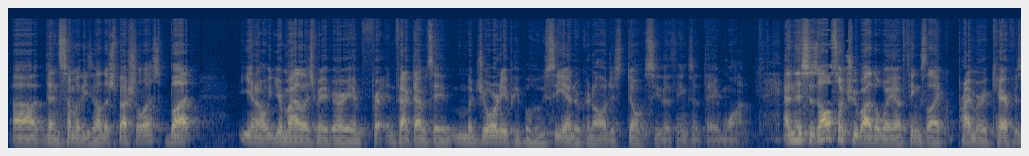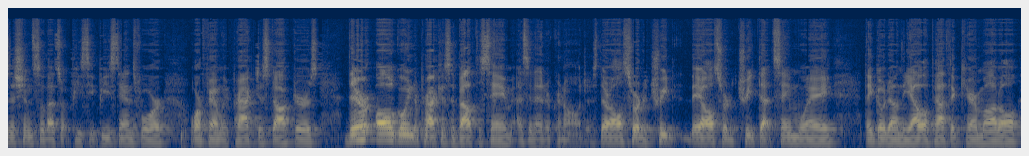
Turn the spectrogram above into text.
uh, than some of these other specialists. But you know, your mileage may vary. In fact, I would say majority of people who see endocrinologists don't see the things that they want. And this is also true, by the way, of things like primary care physicians. So that's what PCP stands for, or family practice doctors. They're all going to practice about the same as an endocrinologist. They're all sort of treat. They all sort of treat that same way. They go down the allopathic care model.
